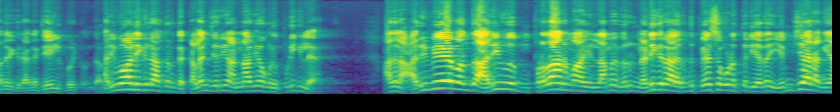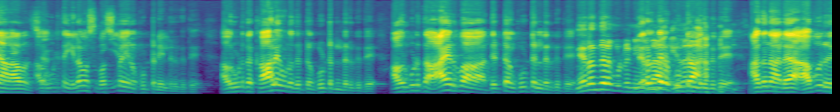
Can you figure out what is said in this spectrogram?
ஆதரிக்கிறாங்க ஜெயிலுக்கு போயிட்டு வந்தாங்க அறிவாளிகளாக இருந்த கலைஞரையும் அண்ணாவையும் அவங்களுக்கு பிடிக்கல. அதுல அறிவே வந்து அறிவு பிரதானமாக இல்லாம வெறும் நடிகரா இருந்து பேசக்கூட தெரியாத எம்ஜிஆர் அங்கே ஆரம்பிச்சு அவர் கொடுத்த இலவச பஸ் பயணம் கூட்டணியில் இருக்குது. அவர் கொடுத்த காலை உணவு திட்டம் கூட்டணியில் இருக்குது. அவர் கொடுத்த ஆயிரம் ரூபாய் திட்டம் கூட்டணியில் இருக்குது. நிரந்தர கூட்டணி நிரந்தர. கூட்டணி இருக்குது. அதனால அவரு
